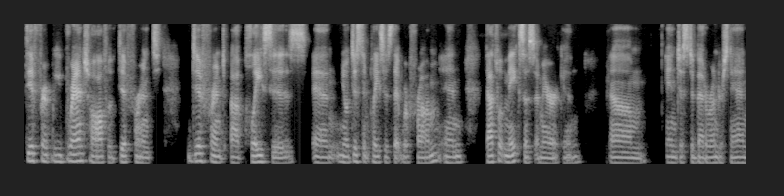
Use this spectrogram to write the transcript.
different we branch off of different different uh, places and you know distant places that we're from and that's what makes us american um, and just to better understand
